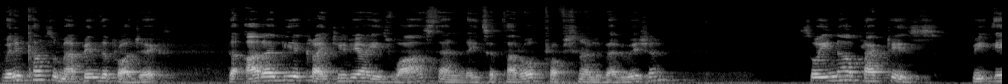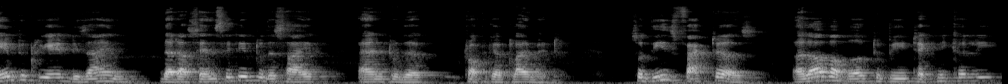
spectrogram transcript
When it comes to mapping the project, the RIBA criteria is vast and it's a thorough professional evaluation. So in our practice, we aim to create design that are sensitive to the site and to the tropical climate. So these factors allow our work to be technically,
